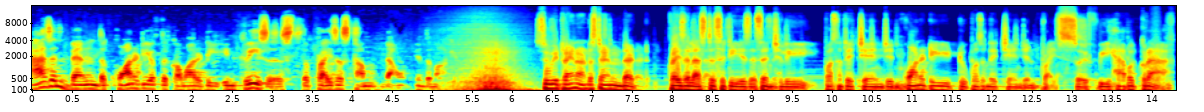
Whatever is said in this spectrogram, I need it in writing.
As and when the quantity of the commodity increases, the prices come down in the market. So we're trying to understand that price elasticity is essentially percentage change in quantity to percentage change in price. So if we have a graph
